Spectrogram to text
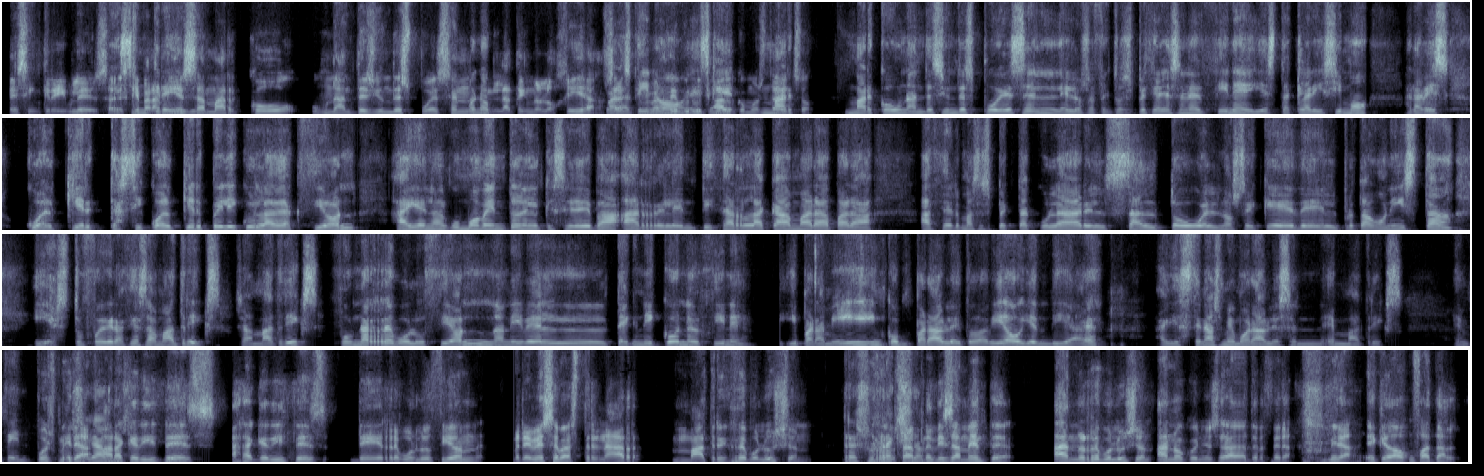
es increíble. o sea, Es es que para mí esa marcó un antes y un después en, Bueno, en la tecnología. O sea, para es ti no, es brutal que cómo está mar- hecho. marcó un antes y un después en, en los efectos especiales en el cine y está clarísimo. Ahora ves, cualquier, casi cualquier película de acción hay en algún momento en el que se le va a ralentizar la cámara para hacer más espectacular el salto o el no sé qué del protagonista y esto fue gracias a Matrix. O sea, Matrix fue una revolución a nivel técnico en el cine y para mí incomparable todavía hoy en día. ¿eh? Hay escenas memorables en, en Matrix. En fin. Pues mira, ahora que dices, ahora que dices de revolución, breve se va a estrenar Matrix Revolution. O Resurrection. sea, precisamente. Ah, no es Revolution. Ah, no, coño, será la tercera. Mira, he quedado fatal.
